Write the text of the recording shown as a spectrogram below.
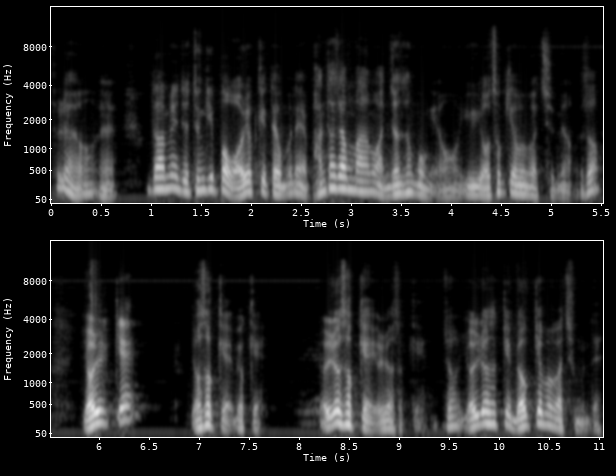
틀려요. 예. 그 다음에 이제 등기법 어렵기 때문에 반타작만 하면 완전 성공이에요. 이 여섯 개만 맞추면. 그래서 열 개, 여섯 개, 몇 개? 열여섯 개, 열여섯 개. 그죠? 열여섯 개몇 개만 맞추면 돼?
